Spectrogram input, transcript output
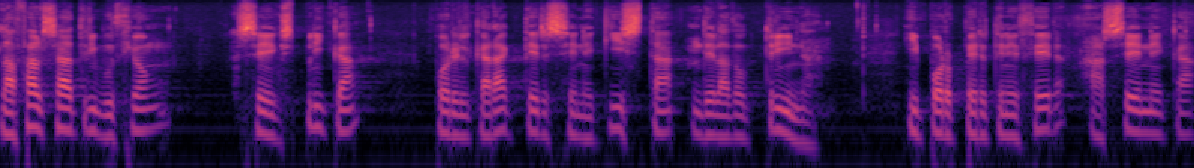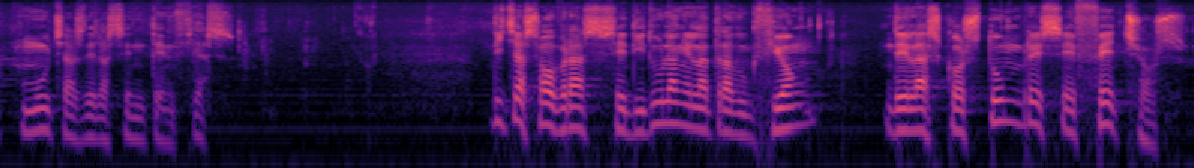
La falsa atribución se explica por el carácter senequista de la doctrina y por pertenecer a Séneca muchas de las sentencias. Dichas obras se titulan en la traducción de las costumbres e fechos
